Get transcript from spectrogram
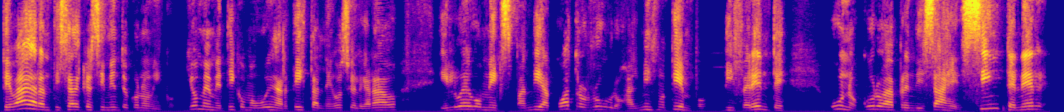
te va a garantizar el crecimiento económico. Yo me metí como buen artista al negocio del ganado y luego me expandí a cuatro rubros al mismo tiempo, diferentes. Uno, curva de aprendizaje, sin tener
